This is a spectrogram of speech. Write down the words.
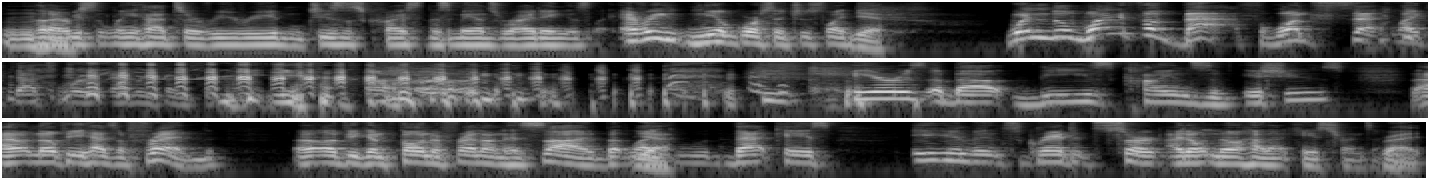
that I Mhm. recently had to reread, and Jesus Christ, this man's writing is like every Neil Gorsuch is like, Yeah. When the wife of Bath once said, like that's where everything's from. yeah. Um, he cares about these kinds of issues. I don't know if he has a friend. I if he can phone a friend on his side, but like that case, even if it's granted cert, I don't know how that case turns out. Right.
